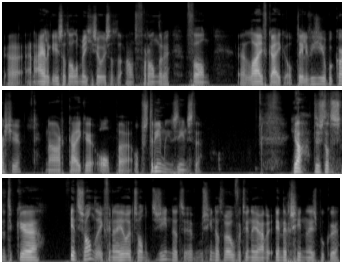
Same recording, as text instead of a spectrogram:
en eigenlijk is dat al een beetje zo, is dat aan het veranderen van live kijken op televisie op een kastje. Naar kijken op, op streamingsdiensten. Ja, dus dat is natuurlijk interessant. Ik vind het heel interessant om te zien. Dat, misschien dat we over 20 jaar in de geschiedenisboeken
